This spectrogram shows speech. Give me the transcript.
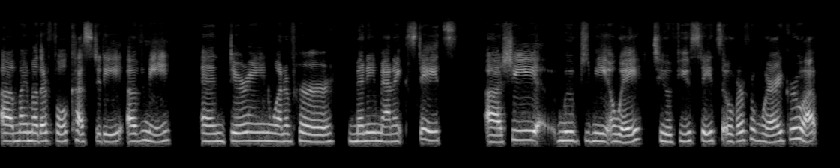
uh, my mother full custody of me. And during one of her many manic states, uh, she moved me away to a few states over from where I grew up,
